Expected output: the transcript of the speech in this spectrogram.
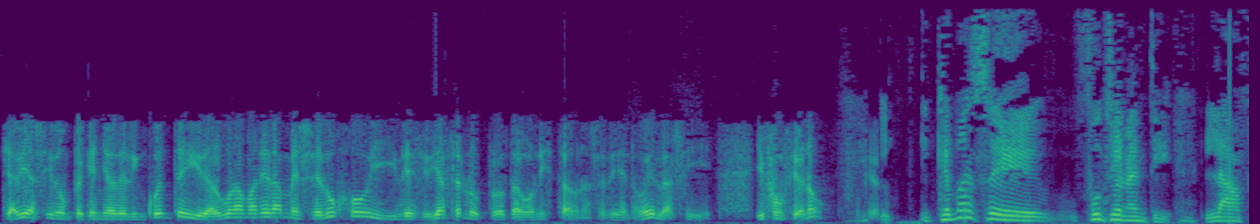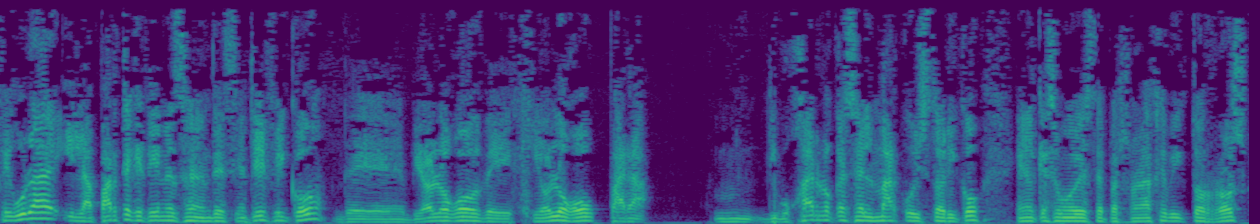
que había sido un pequeño delincuente y de alguna manera me sedujo y decidí hacerlo protagonista de una serie de novelas y, funcionó. ¿Y, qué más eh, funciona en ti? La figura y la parte que tienes de científico, de biólogo, de geólogo, para dibujar lo que es el marco histórico en el que se mueve este personaje, Víctor Ross,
